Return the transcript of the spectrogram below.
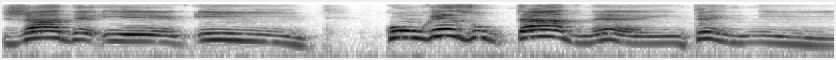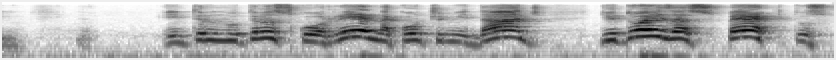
Já de, e, em, com resultado, né, em, em, no transcorrer, na continuidade, de dois aspectos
